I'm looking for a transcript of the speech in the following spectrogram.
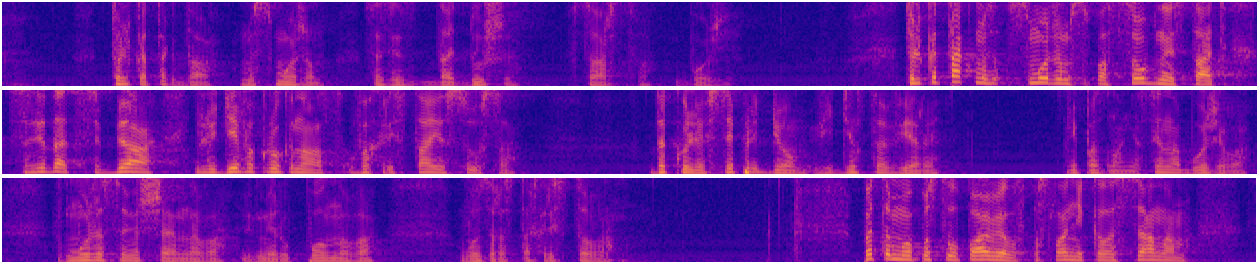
только тогда мы сможем созидать души в Царство Божье. Только так мы сможем способны стать, созидать себя и людей вокруг нас во Христа Иисуса, доколе все придем в единство веры и познания Сына Божьего, в мужа совершенного, в миру полного возраста Христова. Поэтому апостол Павел в послании к Колоссянам,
